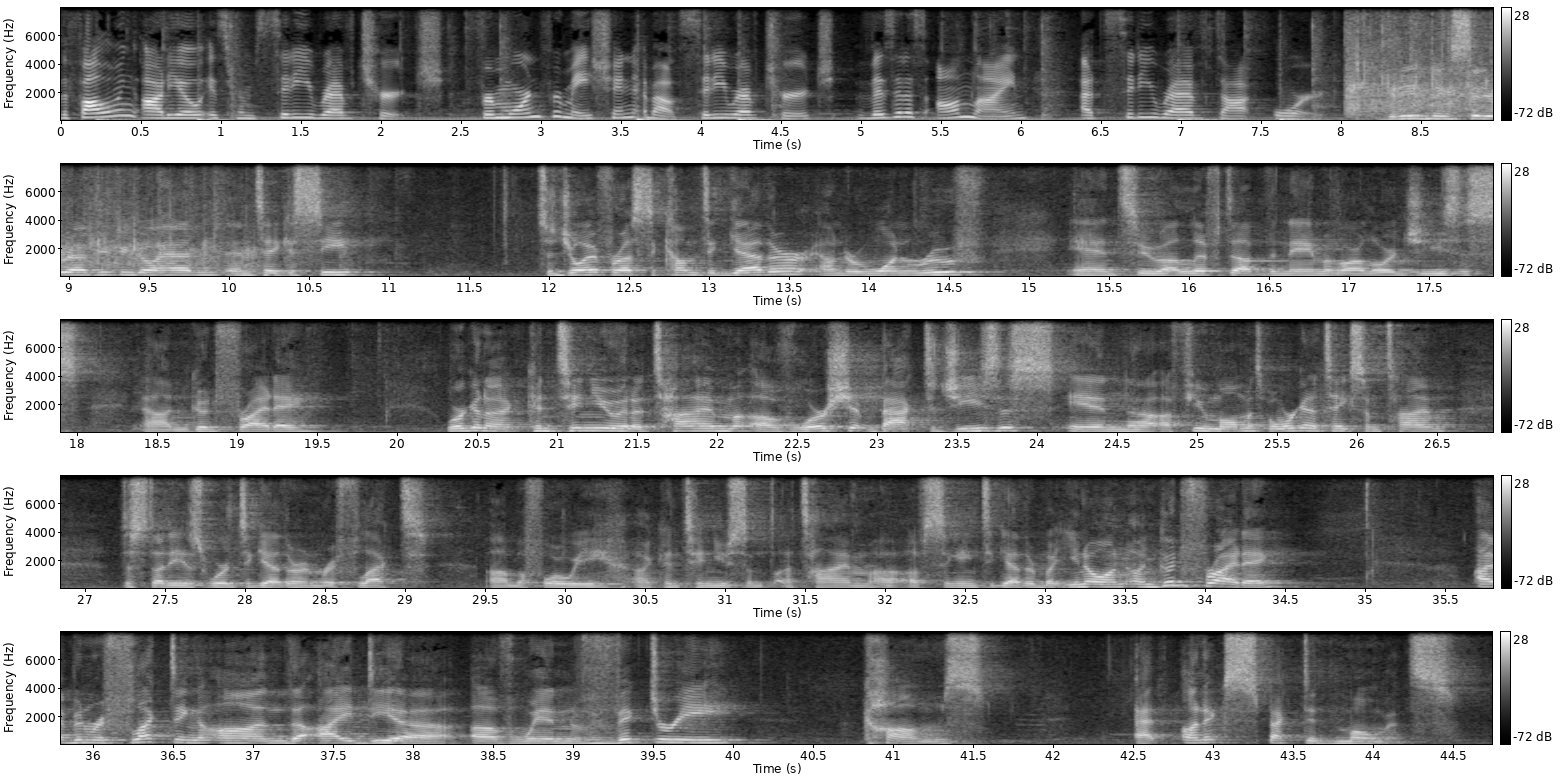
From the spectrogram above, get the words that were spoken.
The following audio is from City Rev Church. For more information about City Rev Church, visit us online at cityrev.org. Good evening, City Rev. You can go ahead and take a seat. It's a joy for us to come together under one roof and to uh, lift up the name of our Lord Jesus on Good Friday. We're going to continue in a time of worship back to Jesus in uh, a few moments, but we're going to take some time to study His Word together and reflect um, before we uh, continue some a time uh, of singing together. But you know, on, on Good Friday, I've been reflecting on the idea of when victory comes at unexpected moments.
